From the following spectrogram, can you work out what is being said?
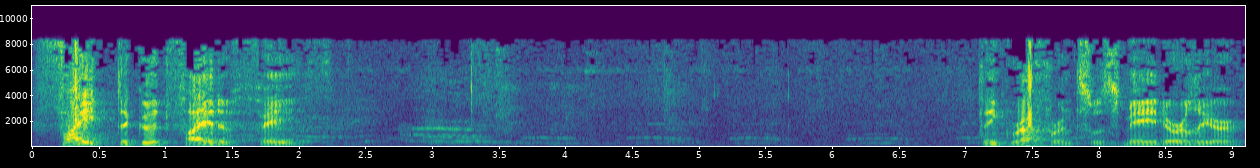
Fight the good fight of faith. I think reference was made earlier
